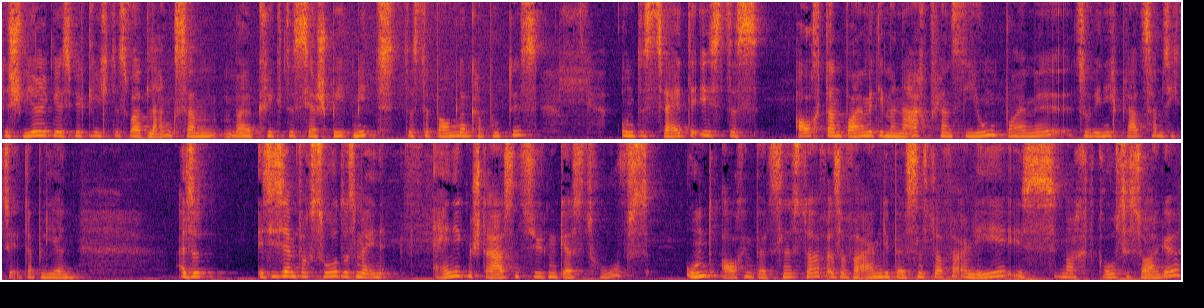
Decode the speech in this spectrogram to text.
das Schwierige ist wirklich das Wort langsam. Man kriegt es sehr spät mit, dass der Baum dann kaputt ist. Und das Zweite ist, dass auch dann Bäume, die man nachpflanzt, die Jungbäume, zu wenig Platz haben, sich zu etablieren. Also es ist einfach so, dass man in einigen Straßenzügen Gersthofs und auch in Bötzelsdorf, also vor allem die Bötzelsdorfer Allee, ist, macht große Sorge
